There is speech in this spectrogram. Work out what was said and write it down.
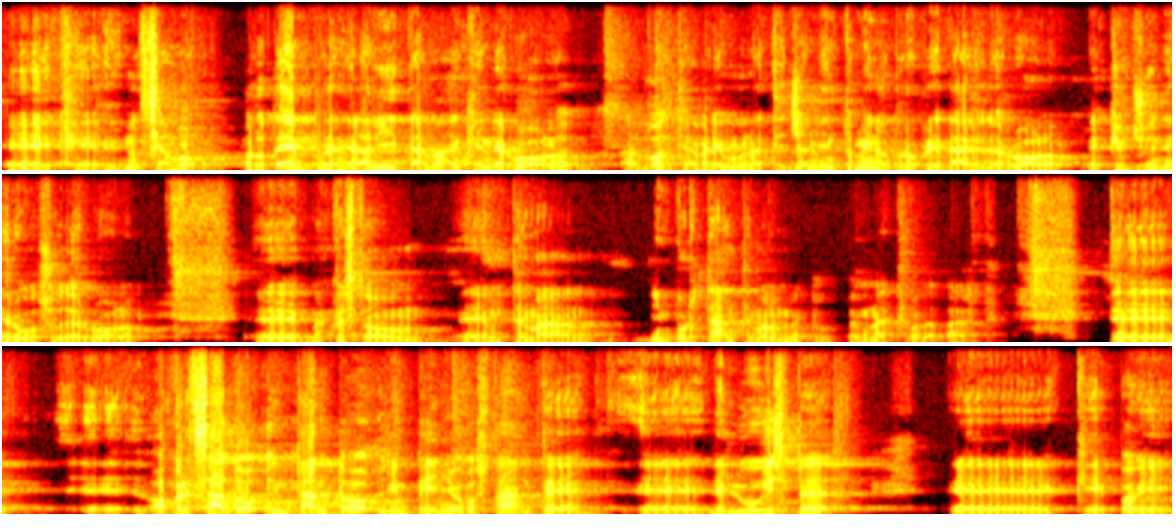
eh, che non siamo pro tempore nella vita ma anche nel ruolo, a volte avremo un atteggiamento meno proprietario del ruolo e più generoso del ruolo. Eh, ma questo è un tema importante ma lo metto per un attimo da parte. Eh, ho apprezzato intanto l'impegno costante eh, dell'UISP eh, che poi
